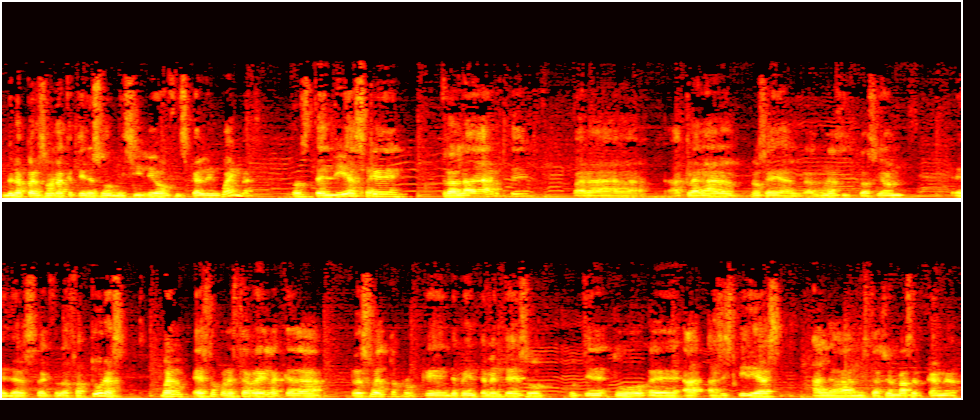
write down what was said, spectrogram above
de una persona que tiene su domicilio fiscal en Guaymas. Entonces tendrías que trasladarte para aclarar, no sé, alguna situación eh, de respecto a las facturas. Bueno, esto con esta regla queda resuelto porque independientemente de eso, tú, eh, asistirías a la administración más cercana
